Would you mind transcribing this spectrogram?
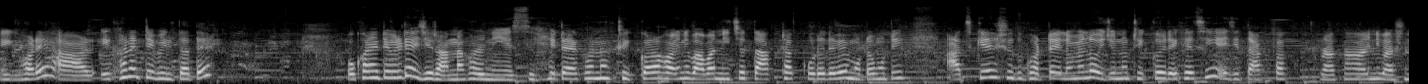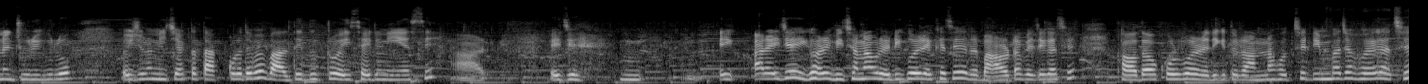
এই ঘরে, আর এখানের টেবিলটাতে ওখানে টেবিলটা এই যে রান্নাঘরে নিয়ে এসেছি, এটা এখনও ঠিক করা হয়নি, বাবা নিচে তাক ঠাক করে দেবে, মোটামুটি আজকে শুধু ঘরটা এলোমেলো, ওই জন্য ঠিক করে রেখেছি, এই যে তাক ফাক রাখা হয়নি, বাসনের ঝুড়িগুলো ওই জন্য নিচে একটা তাক করে দেবে, বালতি দুটো এই সাইডে নিয়ে এসেছি আর এই যে এই, আর এই যে এই ঘরে বিছানাও রেডি করে রেখেছে বারোটা বেজে গেছে খাওয়া দাওয়া করব, আর এদিকে তো রান্না হচ্ছে, ডিম ভাজা হয়ে গেছে।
